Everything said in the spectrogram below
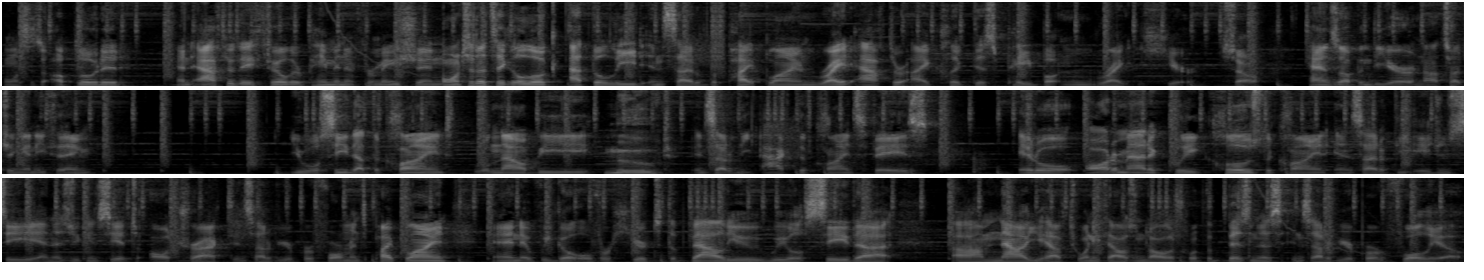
Once it's uploaded, and after they fill their payment information, I want you to take a look at the lead inside of the pipeline right after I click this pay button right here. So hands up in the air, not touching anything. You will see that the client will now be moved inside of the active clients phase. It'll automatically close the client inside of the agency. And as you can see, it's all tracked inside of your performance pipeline. And if we go over here to the value, we will see that um, now you have $20,000 worth of business inside of your portfolio.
